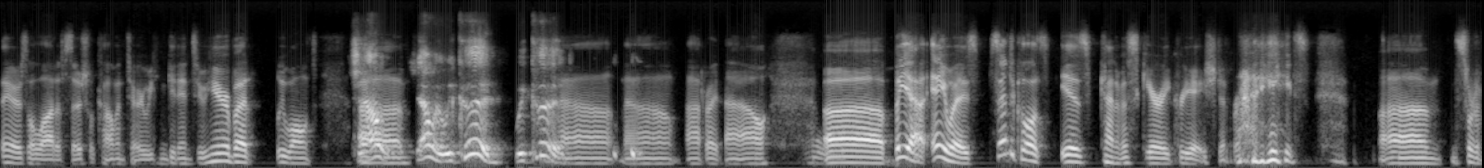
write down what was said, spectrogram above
There's a lot of social commentary we can get into here, but we won't. Shall uh, we? Shall we? We could. We could. No, no, not right now. Uh, but yeah. Anyways, Santa Claus is kind of a scary creation, right? um, sort of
